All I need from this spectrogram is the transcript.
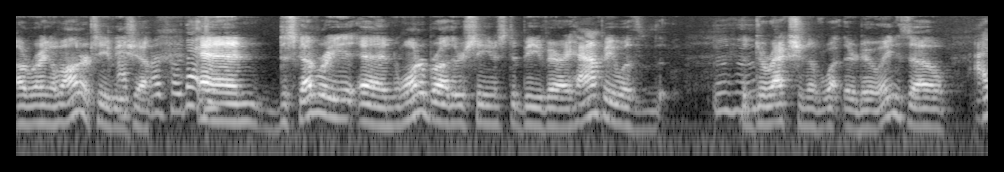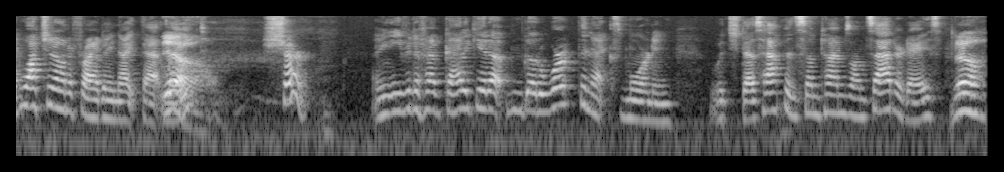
a Ring of Honor TV I've- show, I've heard that. and Discovery and Warner Brothers seems to be very happy with Mm-hmm. the direction of what they're doing. So I'd watch it on a Friday night that yeah, late. Sure. I mean, even if I've got to get up and go to work the next morning, which does happen sometimes on Saturdays, yeah.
